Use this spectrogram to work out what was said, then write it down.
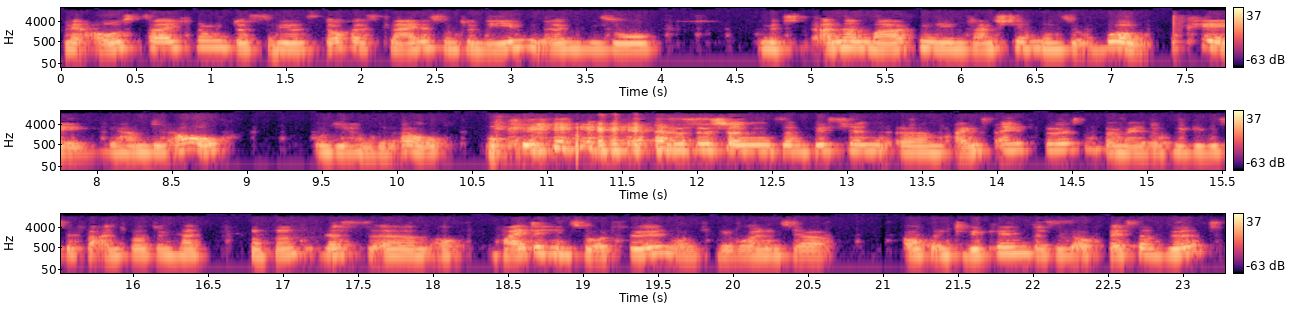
eine Auszeichnung, dass wir es doch als kleines Unternehmen irgendwie so mit anderen Marken neben dran stehen und so, wow, okay, wir haben den auch und die haben den auch. Okay. also es ist schon so ein bisschen ähm, angsteinflößend, weil man ja doch eine gewisse Verantwortung hat, mhm. das ähm, auch weiterhin zu erfüllen. Und wir wollen uns ja auch entwickeln, dass es auch besser wird.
